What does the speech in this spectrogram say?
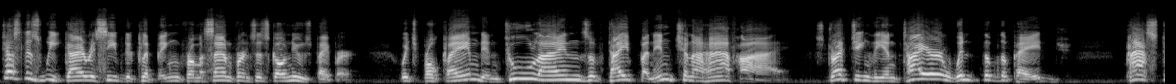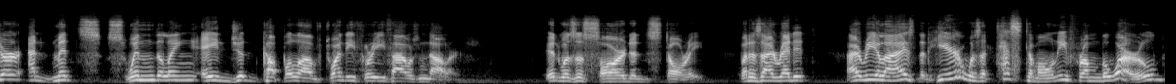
Just this week I received a clipping from a San Francisco newspaper which proclaimed in two lines of type an inch and a half high, stretching the entire width of the page, Pastor admits swindling aged couple of $23,000. It was a sordid story, but as I read it, I realized that here was a testimony from the world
